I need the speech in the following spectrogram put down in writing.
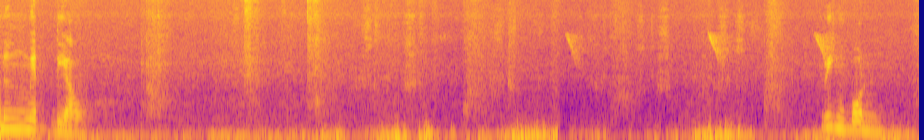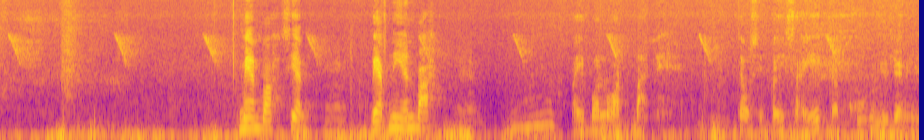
หนึ่งเม็ดเดียว วิ่งบน แมนบ่เสียน อืมแบบนี้เห็นบ่แม่นอืมไปบ่หลอดบัดนี่เจ้าสิไปใสจับครูก็มีแค่นี้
